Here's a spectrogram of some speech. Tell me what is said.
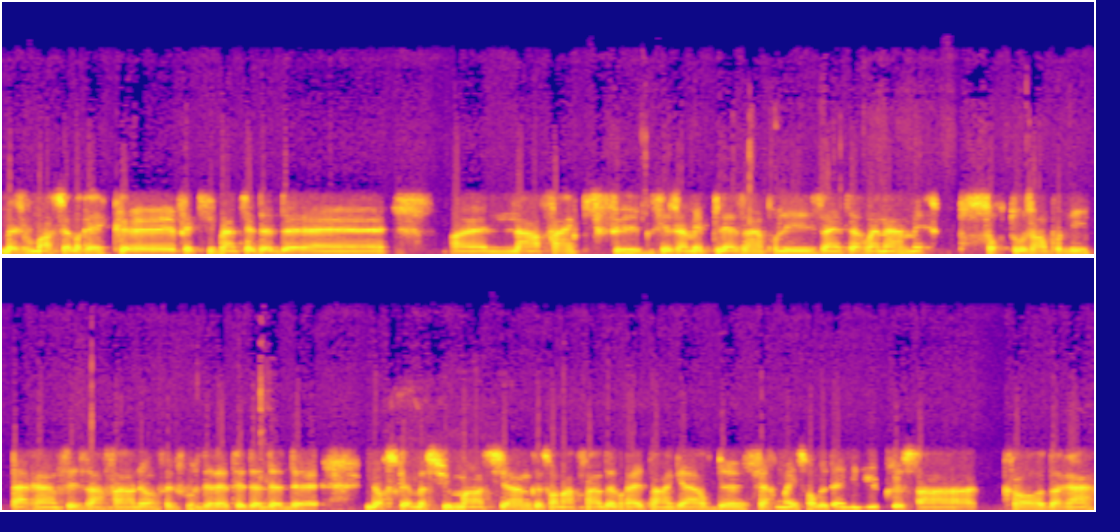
mais je vous mentionnerai que effectivement, de, de un enfant qui fugue, c'est jamais plaisant pour les intervenants, mais surtout genre pour les parents de ces enfants-là. En fait, je vous dirais, de, de, de, lorsque monsieur mentionne que son enfant devrait être en garde fermée, si on veut d'un milieu plus encadrant,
